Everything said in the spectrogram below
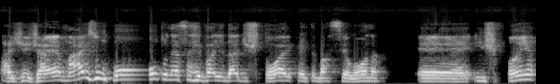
a gente já é mais um ponto nessa rivalidade histórica entre Barcelona é, e Espanha.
